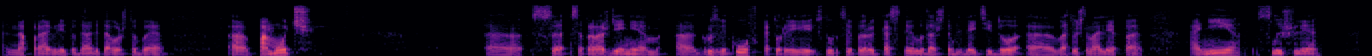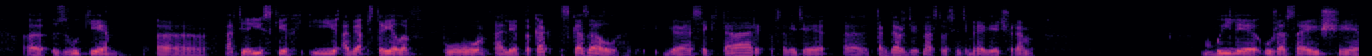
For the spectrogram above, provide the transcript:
направили туда для того, чтобы помочь Э, с сопровождением э, грузовиков, которые из Турции по дороге Костелло должны были дойти до э, Восточного Алеппо. Они слышали звуки артиллерийских и авиаобстрелов по Алеппо. Как сказал генеральный секретарь в Совете тогда же, 19 сентября вечером, были ужасающие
